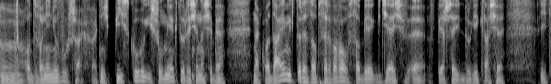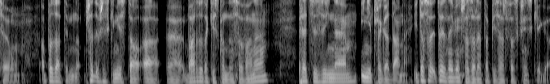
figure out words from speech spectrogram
Mm, o dzwonieniu w uszach, jakimś pisku i szumie, które się na siebie nakładają i które zaobserwował w sobie gdzieś w, w pierwszej, drugiej klasie liceum. A poza tym, no, przede wszystkim jest to e, e, bardzo takie skondensowane, precyzyjne i nieprzegadane. I to, to jest największa zaleta pisarstwa Skrzyńskiego.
